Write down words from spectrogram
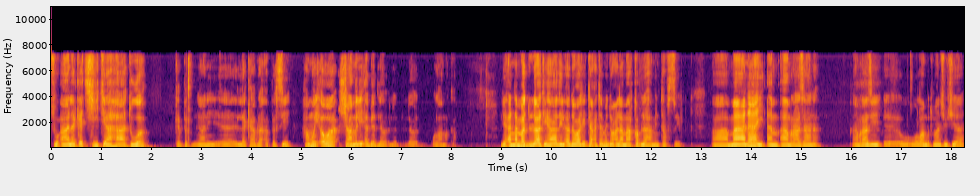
سوالەکە چی تیا هاتووە کە ینی لە کابرا ئەپرسی هەمووی ئەوە شاملی ئەبێت لە وڵامەکە لأن مدلولات هذه الأدوات تعتمد على ما قبلها من تفصيل. معناي أم أمرازانا أمرازي والله متمان شو شيء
